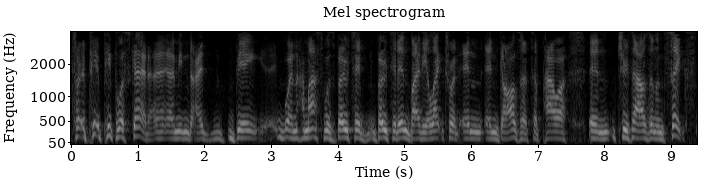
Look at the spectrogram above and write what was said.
sorry. People are scared. I, I mean, I, being, when Hamas was voted voted in by the electorate in, in Gaza to power in 2006,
